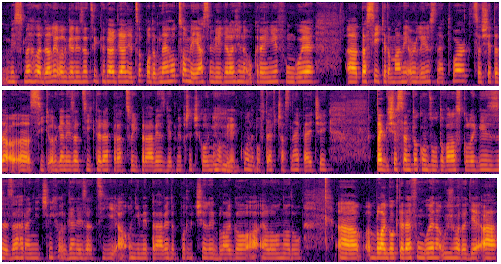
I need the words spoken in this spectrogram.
My jsme hledali organizaci, která dělá něco podobného, co my. Já jsem věděla, že na Ukrajině funguje ta síť Romani Earliest Network, což je teda síť organizací, které pracují právě s dětmi předškolního mm-hmm. věku nebo v té včasné péči. Takže jsem to konzultovala s kolegy z zahraničních organizací a oni mi právě doporučili Blago a Eleonoru. Blago, které funguje na Užhorodě a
